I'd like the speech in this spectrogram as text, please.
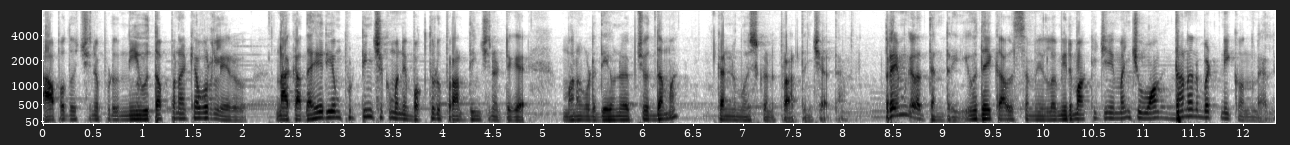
ఆపదొచ్చినప్పుడు నీవు తప్ప నాకెవరు లేరు. నాకు అధైర్యం పుట్టించుకోమని భక్తుడు ప్రార్థించినట్టుగా మనం కూడా దేవుని వైపు చూద్దామా? కళ్ళు మూసుకొని ప్రార్థన చేద్దాం. ప్రేమ గల తండ్రి ఉదయకాల సమయంలో మీరు మాకు ఇచ్చిన మంచి వాగ్దానాన్ని బట్టి నీకు వందనాలు.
